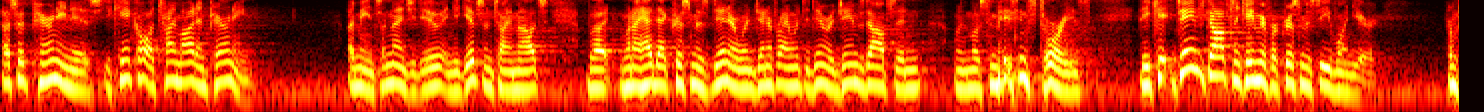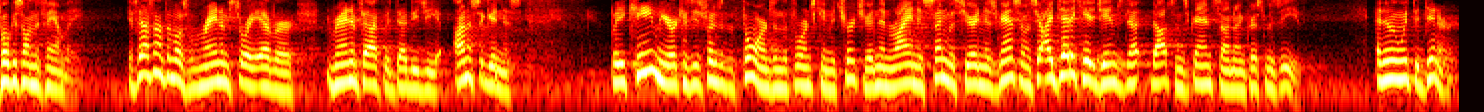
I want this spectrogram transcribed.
That's what parenting is. You can't call a timeout in parenting. I mean, sometimes you do, and you give some timeouts. But when I had that Christmas dinner, when Jennifer and I went to dinner with James Dobson, one of the most amazing stories. James Dobson came here for Christmas Eve one year from Focus on the Family. If that's not the most random story ever, random fact with WG, honest to goodness. But he came here because he's friends with the Thorns, and the Thorns came to church here. And then Ryan, his son, was here, and his grandson was here. I dedicated James Dobson's grandson on Christmas Eve. And then we went to dinner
